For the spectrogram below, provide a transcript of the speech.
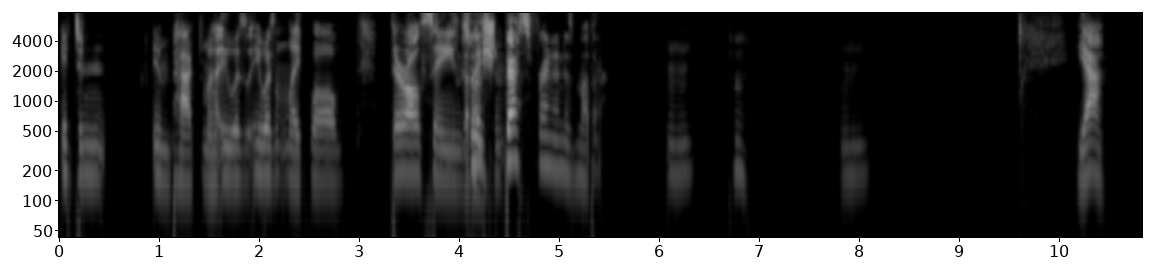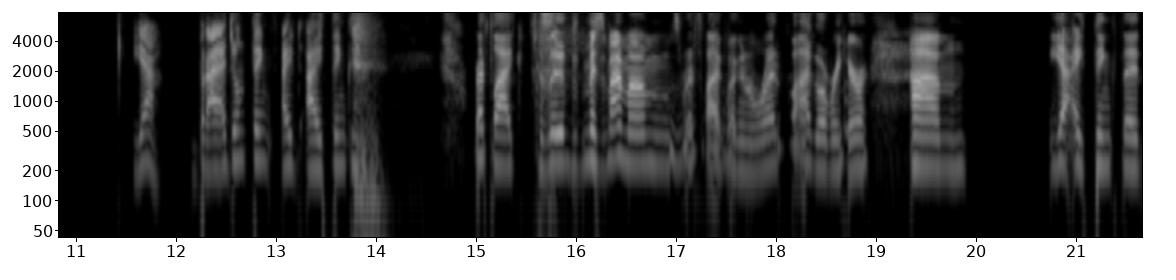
it didn't impact my. It was. He wasn't like, well, they're all saying that so I his shouldn't. best friend and his mother. Mm-hmm. Hmm. Mm-hmm. Yeah. Yeah. But I don't think I I think red flag because it miss my mom's red flag fucking red flag over here. Um yeah, I think that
